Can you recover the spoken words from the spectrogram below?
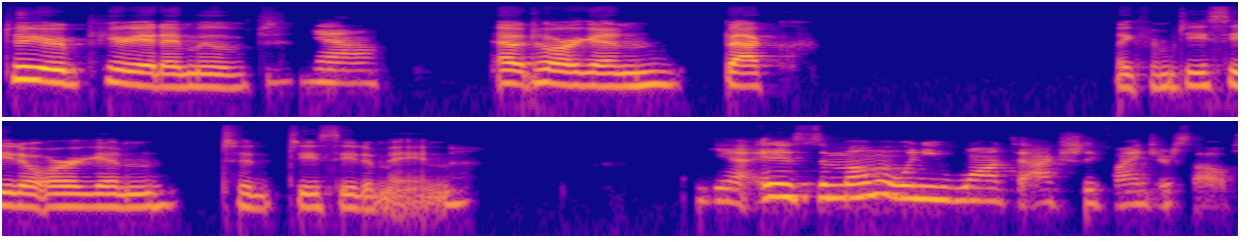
two year period I moved. Yeah out to Oregon, back like from DC to Oregon to DC to Maine. Yeah, it's the moment when you want to actually find yourself.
